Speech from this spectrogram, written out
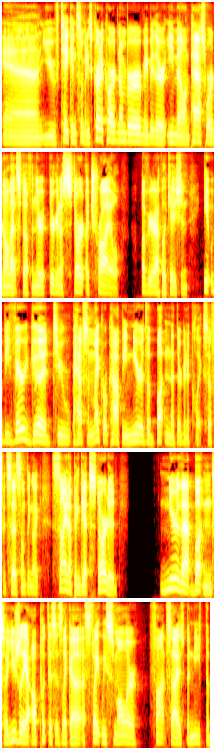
and you've taken somebody's credit card number, maybe their email and password and all that stuff, and they're, they're going to start a trial of your application. It would be very good to have some microcopy near the button that they're going to click. So, if it says something like sign up and get started, near that button, so usually I'll put this as like a, a slightly smaller font size beneath the,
